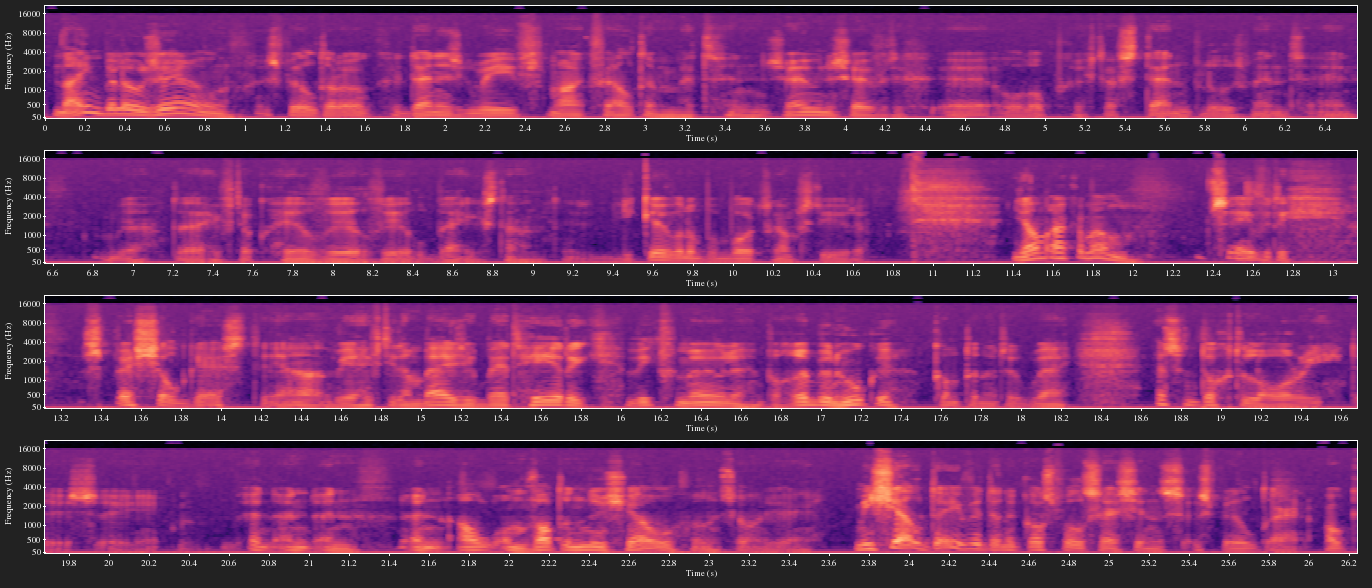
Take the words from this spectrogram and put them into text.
Nine Below Zero speelt er ook. Dennis Greaves, Mark Felton met een 77 uh, al opgericht als Stan Blues Band. En ja, daar heeft ook heel veel, veel bij gestaan. Die kun je wel op een boodschap sturen. Jan Akkerman, 70 special guest. Ja, wie heeft hij dan bij zich? Bert Herik, Wiek Vermeulen, Ruben Hoeken komt er natuurlijk bij. En zijn dochter Laurie. Dus uh, een, een, een, een alomvattende show, om het zo te zeggen. Michel David en de Gospel Sessions speelt daar ook.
